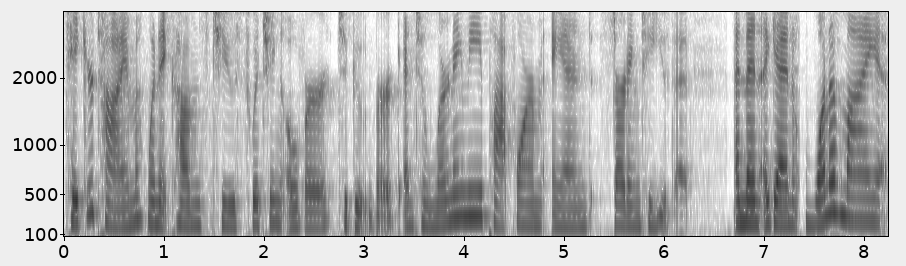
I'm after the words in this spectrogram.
take your time when it comes to switching over to Gutenberg and to learning the platform and starting to use it. And then again, one of my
